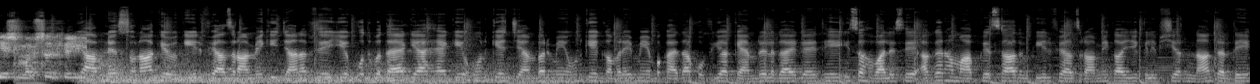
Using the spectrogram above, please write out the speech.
इस मकसद के लिए आपने सुना कि वकील फयाज रामे की जानब से ये खुद बताया गया है कि उनके चैम्बर में, उनके कमरे में बाकायदा खुफिया कैमरे लगाए गए थे। इस हवाले से अगर हम आपके साथ वकील फयाज रामे का ये क्लिप शेयर ना करते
